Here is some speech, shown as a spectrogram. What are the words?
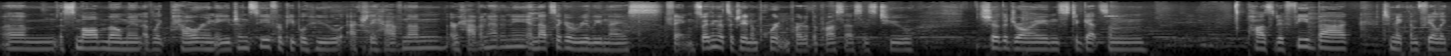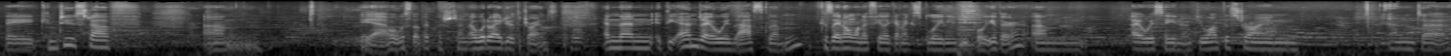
um, a small moment of like power and agency for people who actually have none or haven't had any, and that's like a really nice thing. So I think that's actually an important part of the process is to show the drawings, to get some positive feedback, to make them feel like they can do stuff. Um, yeah, what was the other question? Oh, what do I do with the drawings? And then at the end, I always ask them because I don't want to feel like I'm exploiting people either. Um, I always say, you know, do you want this drawing? And uh,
